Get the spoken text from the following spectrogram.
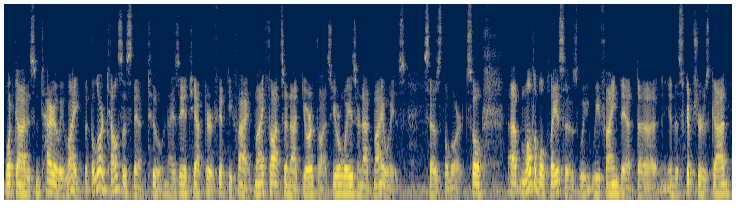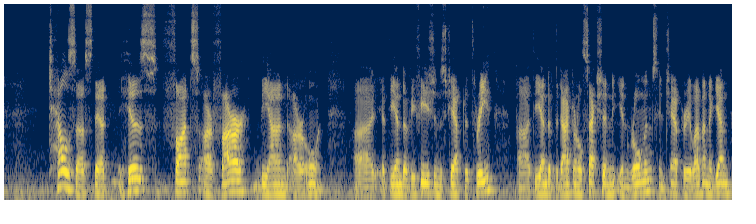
what God is entirely like. But the Lord tells us that too in Isaiah chapter 55. My thoughts are not your thoughts, your ways are not my ways, says the Lord. So uh, multiple places we, we find that uh, in the scriptures God tells us that his thoughts are far beyond our own. Uh, at the end of Ephesians chapter 3, uh, at the end of the doctrinal section in Romans in chapter 11, again,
